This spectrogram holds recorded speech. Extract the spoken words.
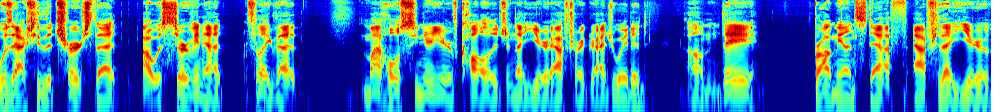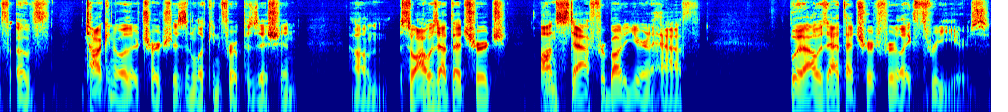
was actually the church that I was serving at for like that my whole senior year of college and that year after I graduated. Um, they brought me on staff after that year of of talking to other churches and looking for a position. Um, so I was at that church on staff for about a year and a half, but I was at that church for like three years.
